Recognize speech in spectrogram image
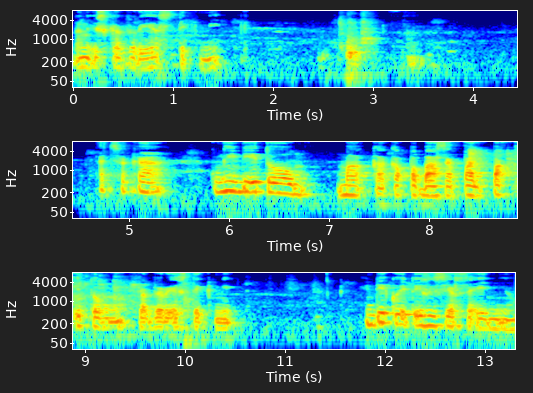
ng Escaverias technique. At saka, kung hindi ito makakapabasa, palpak itong Claveres technique, hindi ko ito isishare sa inyo.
